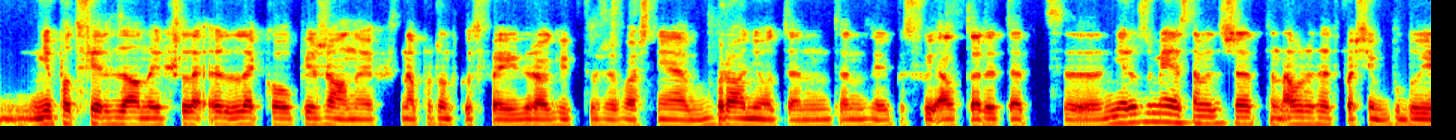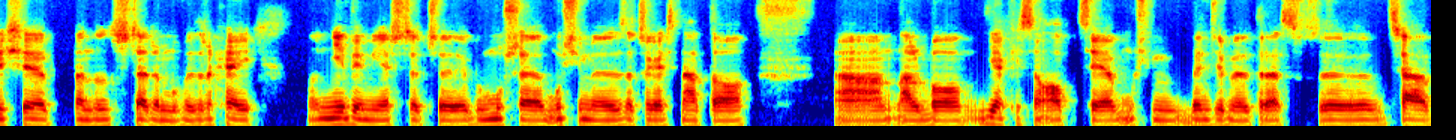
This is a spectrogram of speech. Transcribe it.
niepotwierdzonych, le, lekko upierzonych na początku swojej drogi, którzy właśnie bronią ten, ten jakby swój autorytet. Nie rozumiejąc nawet, że ten autorytet właśnie buduje się, będąc szczery, mówię, że hej, no nie wiem jeszcze, czy muszę, musimy zaczekać na to, albo jakie są opcje, musimy, będziemy teraz, e, trzeba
